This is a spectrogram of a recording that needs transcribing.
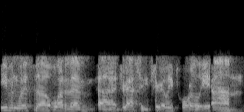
even with uh, one of them uh, drafting fairly poorly um,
